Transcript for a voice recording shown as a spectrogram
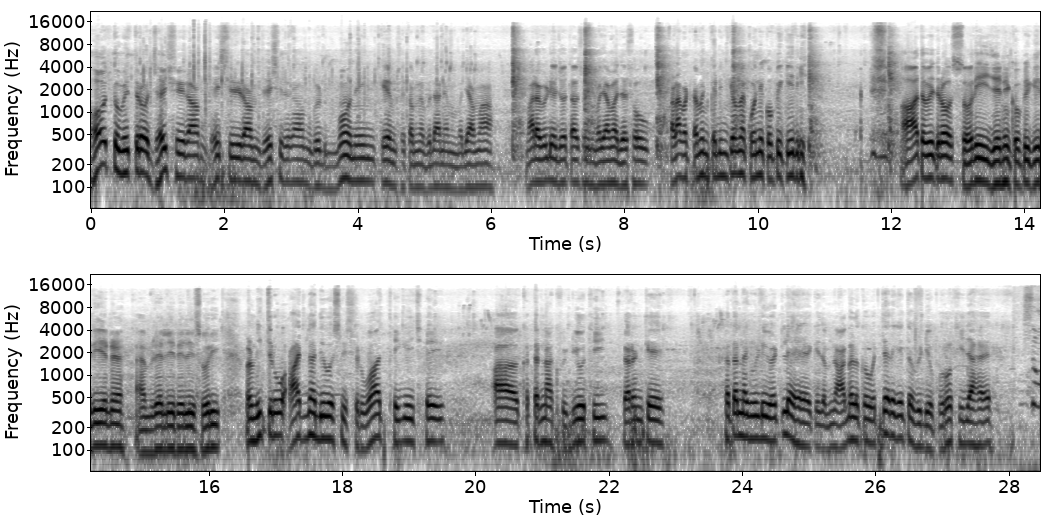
હો તો મિત્રો જય શ્રી રામ જય શ્રી રામ જય શ્રી રામ ગુડ મોર્નિંગ કેમ છે તમને બધાને? મજામાં? મારા વીડિયો જોતા છો મજામાં જશો ફટાફટ કમેન્ટ કરીને કે મેં કોની કોપી કરી. હા તો મિત્રો સોરી જેની કોપી કરી એને. I am really really sorry પણ મિત્રો આજના દિવસની શરૂઆત થઈ ગઈ છે આ ખતરનાક વિડીયોથી કારણ કે ખતરનાક વીડિયો એટલે છે કે તમને આગળ કહું અત્યારે કંઈ તો વીડિયો પૂરો થઈ જાય સો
